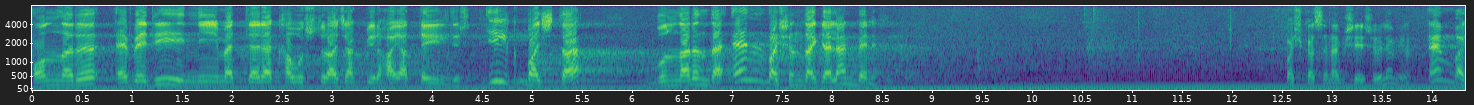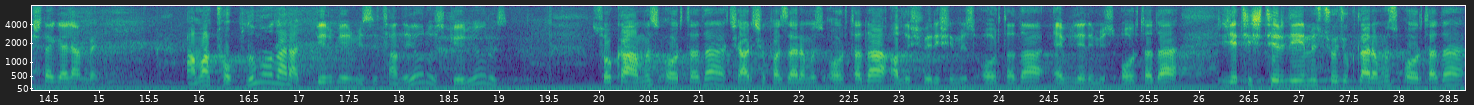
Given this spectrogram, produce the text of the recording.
onları ebedi nimetlere kavuşturacak bir hayat değildir. İlk başta bunların da en başında gelen benim. Başkasına bir şey söylemiyorum. En başta gelen benim. Ama toplum olarak birbirimizi tanıyoruz, görüyoruz. Sokağımız ortada, çarşı pazarımız ortada, alışverişimiz ortada, evlerimiz ortada, yetiştirdiğimiz çocuklarımız ortada,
